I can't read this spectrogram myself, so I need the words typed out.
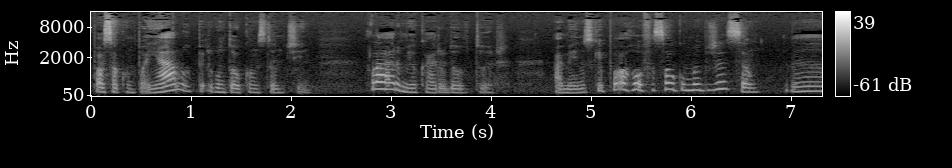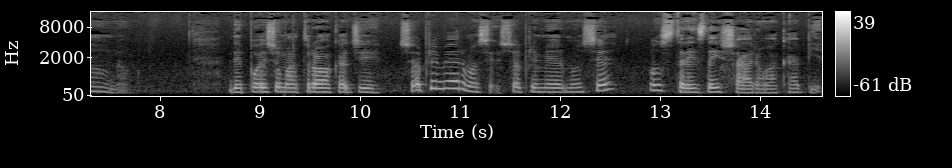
Posso acompanhá-lo? perguntou Constantine. Claro, meu caro doutor. A menos que Poirot faça alguma objeção. Não, não. Depois de uma troca de Senhor primeiro, monsieur, senhor primeiro, monsieur, os três deixaram a cabina.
